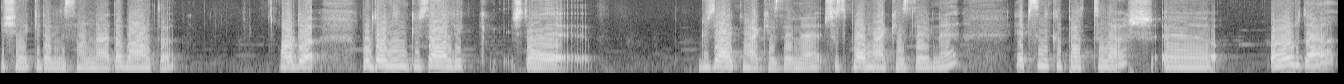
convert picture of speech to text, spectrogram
işe giden insanlar da vardı. Orada burada örneğin güzellik işte güzellik merkezlerine, işte spor merkezlerine hepsini kapattılar. Ee, orada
